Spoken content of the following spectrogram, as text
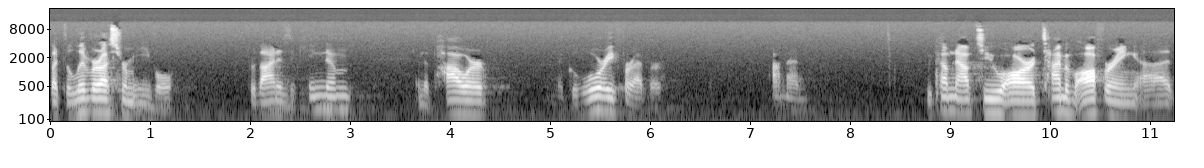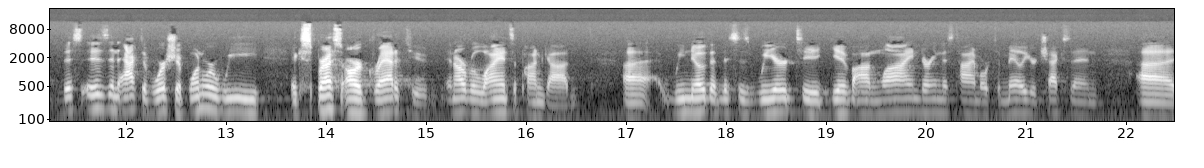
but deliver us from evil. For thine is the kingdom, and the power, and the glory forever. Amen. We come now to our time of offering. Uh, this is an act of worship, one where we express our gratitude and our reliance upon God. Uh, we know that this is weird to give online during this time or to mail your checks in uh,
